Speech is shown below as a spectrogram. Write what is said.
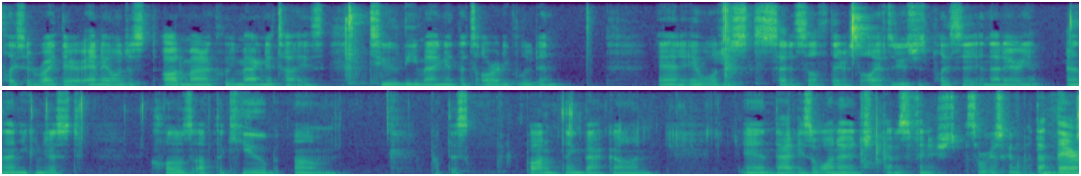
place it right there and it will just automatically magnetize to the magnet that's already glued in and it will just set itself there. So all you have to do is just place it in that area and then you can just close up the cube, um, put this bottom thing back on and that is one edge that is finished. So we're just gonna put that there.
